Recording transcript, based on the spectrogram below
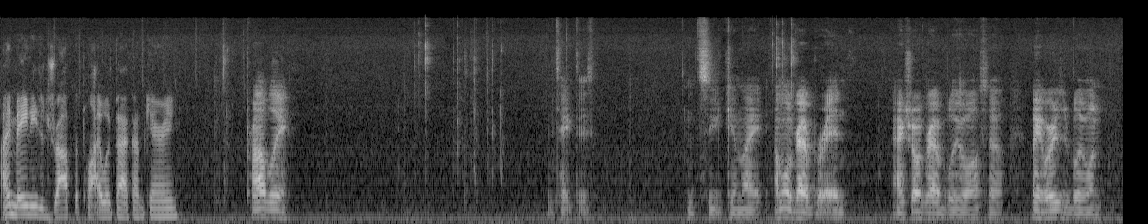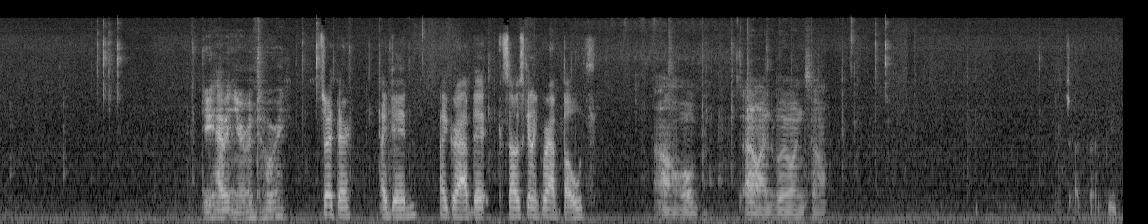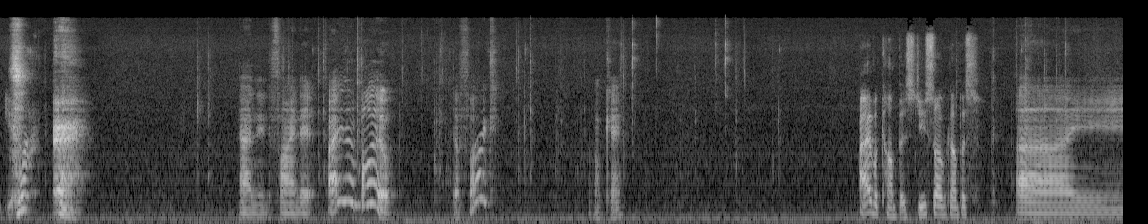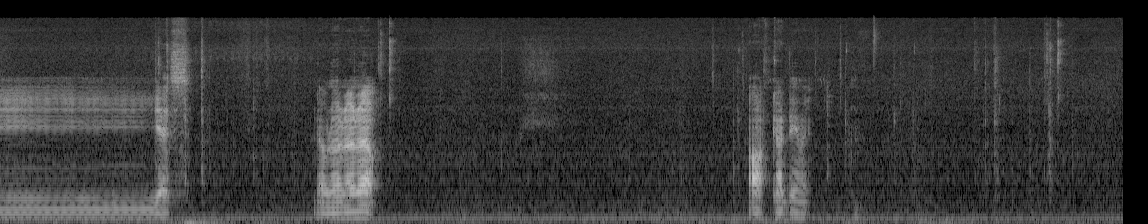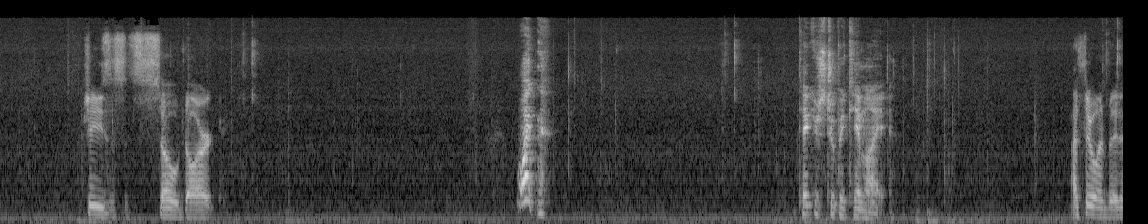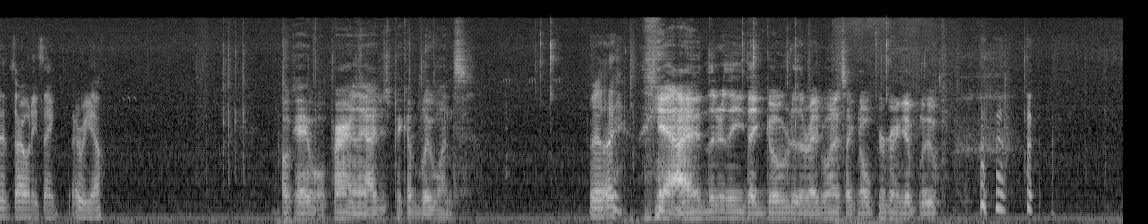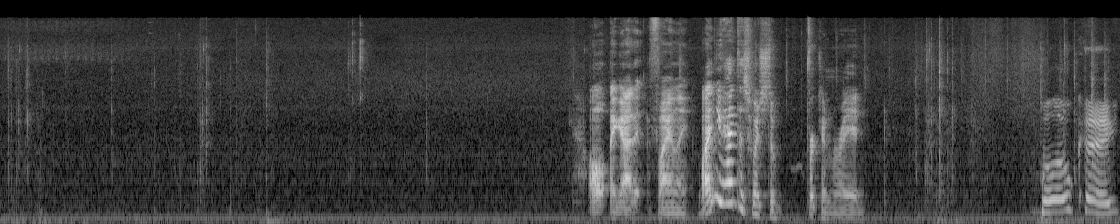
I may need to drop the plywood pack I'm carrying. Probably. Let me take this. Let's see, can I... I'm gonna grab red. Actually, I'll grab blue also. Wait, where's the blue one? Do you have it in your inventory? It's right there. I did. I grabbed it because I was gonna grab both. Oh, well, I don't have the blue one, so. I need to find it. Why is it blue? The fuck? Okay. I have a compass. Do you still have a compass? Uh, yes. No, no, no, no. Ah, oh, god damn it. Jesus, it's so dark. What? Take your stupid Chem light. I threw one, but it didn't throw anything. There we go. Okay, well apparently I just pick up blue ones. Really? yeah, I literally like go over to the red one. It's like, nope, you're gonna get blue. Oh, I got it finally. Why did you have to switch to freaking red? well, okay.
